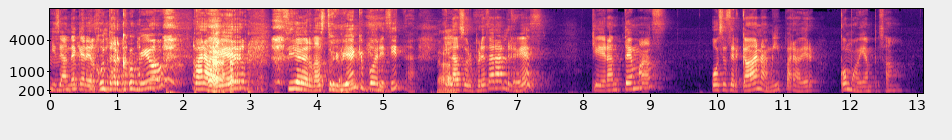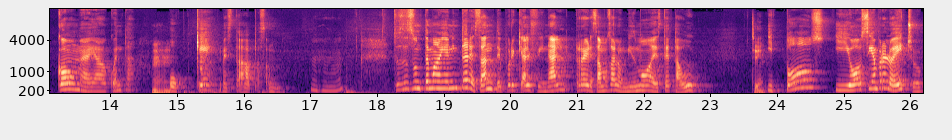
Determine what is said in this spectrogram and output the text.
Y se han de querer juntar conmigo para ver si de verdad estoy bien, qué pobrecita. Y la sorpresa era al revés. Que eran temas o se acercaban a mí para ver cómo había empezado, cómo me había dado cuenta o qué me estaba pasando. Entonces es un tema bien interesante porque al final regresamos a lo mismo de este tabú. Sí. Y todos, y yo siempre lo he dicho,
